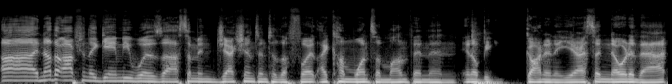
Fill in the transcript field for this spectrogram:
Uh, another option they gave me was uh, some injections into the foot. I come once a month and then it'll be gone in a year. I said no to that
